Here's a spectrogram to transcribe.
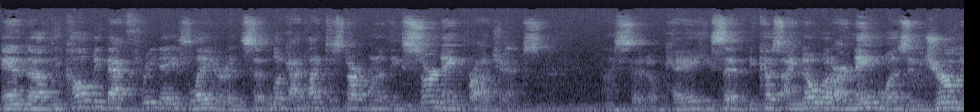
And uh, he called me back three days later and said, look, I'd like to start one of these surname projects. I said, okay. He said, because I know what our name was in Germany.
